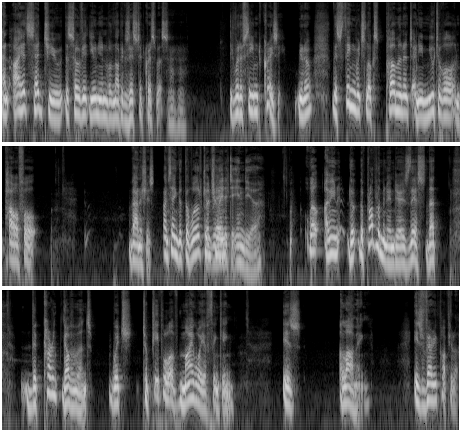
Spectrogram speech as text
and I had said to you, the Soviet Union will not exist at Christmas, mm-hmm. it would have seemed crazy. You know, this thing which looks permanent and immutable and powerful vanishes. I'm saying that the world can but change. Related to India. Well, I mean, the, the problem in India is this that the current government, which to people of my way of thinking is alarming, is very popular.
